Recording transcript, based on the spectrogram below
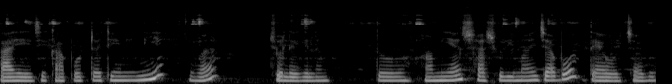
গায়ে যে কাপড়টা টেনে নিয়ে এবার চলে গেলাম। তো আমি আর শাশুড়ি মাই যাব, দেওর যাবে।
